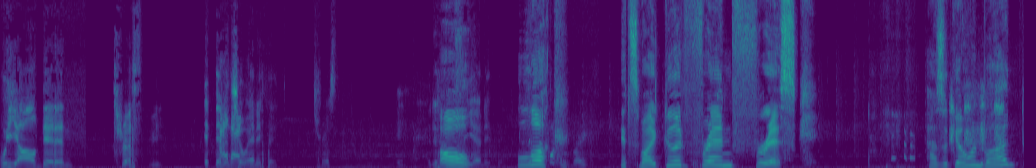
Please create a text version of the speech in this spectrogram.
we all didn't. Trust me. It didn't show anything. Trust me. It didn't Oh, see anything. look. It's my good friend Frisk. How's it going, bud?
